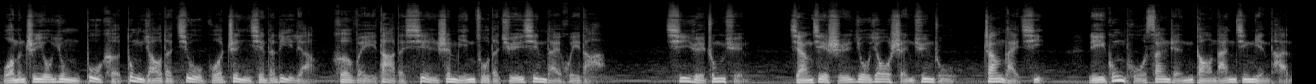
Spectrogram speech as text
我们只有用不可动摇的救国阵线的力量和伟大的献身民族的决心来回答。七月中旬，蒋介石又邀沈钧儒、张乃器、李公朴三人到南京面谈，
